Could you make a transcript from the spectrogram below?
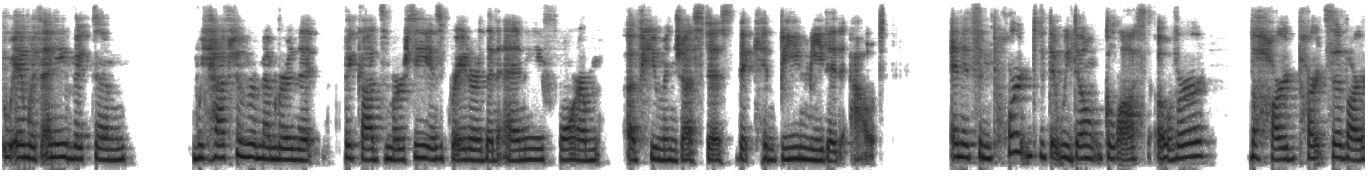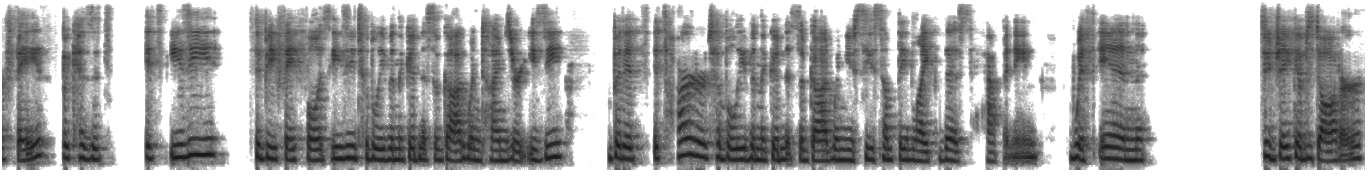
and with any victim, we have to remember that, that God's mercy is greater than any form of human justice that can be meted out. And it's important that we don't gloss over the hard parts of our faith because it's it's easy to be faithful. It's easy to believe in the goodness of God when times are easy, but it's it's harder to believe in the goodness of God when you see something like this happening within to Jacob's daughter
